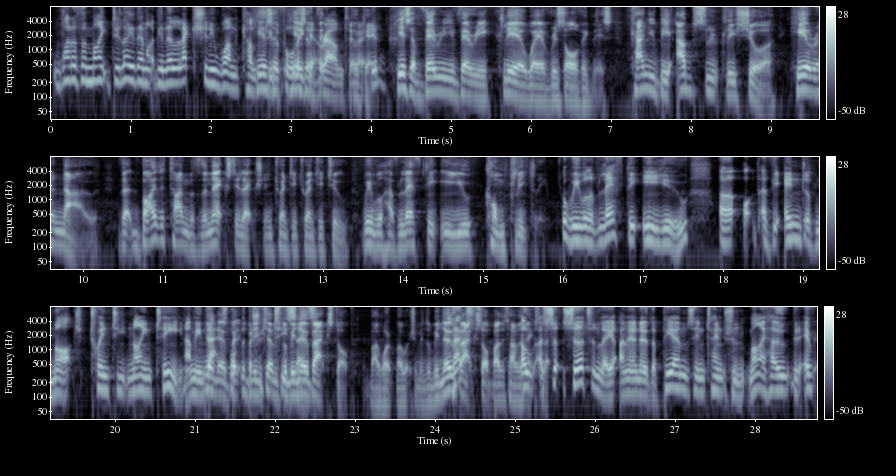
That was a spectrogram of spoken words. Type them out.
One of them might delay. There might be an election in one country a, before they get around to okay. it. You know? Here's a very, very clear way of resolving this. Can you be absolutely sure, here and now, that by the time of the next election in 2022, we will have left the EU completely. We will have left the EU uh, at the end of March 2019. I mean, no, that's no, but, what the but in terms there'll be no backstop. By, what, by which I mean there'll be no That's, backstop by the time of the oh, next election. Uh, certainly, I mean I know the PM's intention. My hope that every,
